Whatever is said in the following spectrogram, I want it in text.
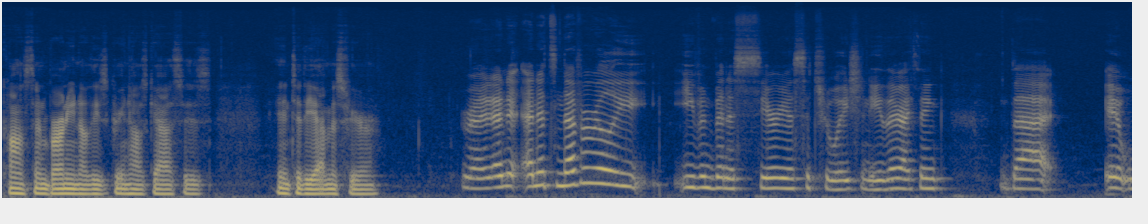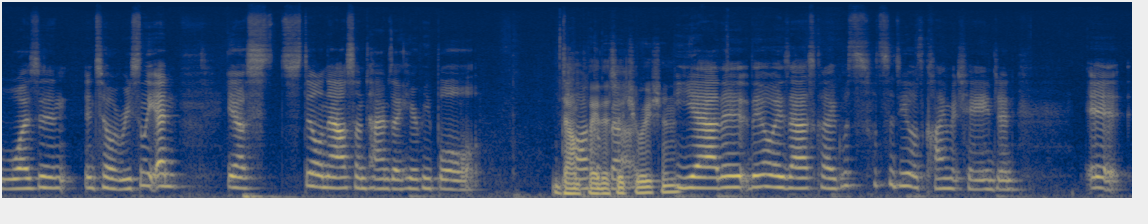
constant burning of these greenhouse gases into the atmosphere. Right, and and it's never really even been a serious situation either. I think that it wasn't until recently, and you know, s- still now sometimes I hear people downplay the situation. Yeah, they they always ask like, what's what's the deal with climate change, and it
